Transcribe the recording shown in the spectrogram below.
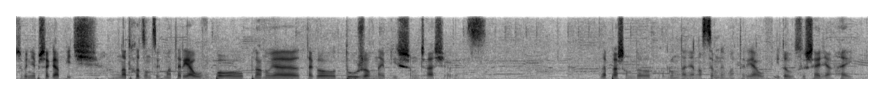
żeby nie przegapić nadchodzących materiałów, bo planuję tego dużo w najbliższym czasie, więc Zapraszam do oglądania następnych materiałów i do usłyszenia. Hej!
